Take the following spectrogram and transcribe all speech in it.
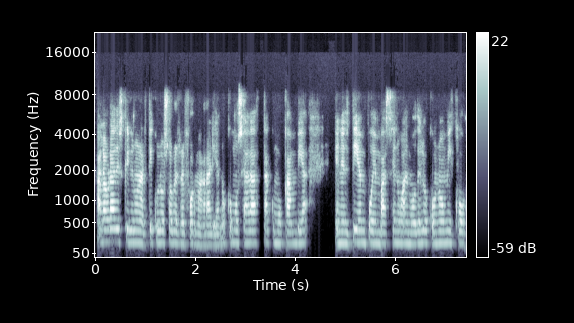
a la hora de escribir un artículo sobre reforma agraria, ¿no? Cómo se adapta, cómo cambia en el tiempo en base ¿no? al modelo económico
